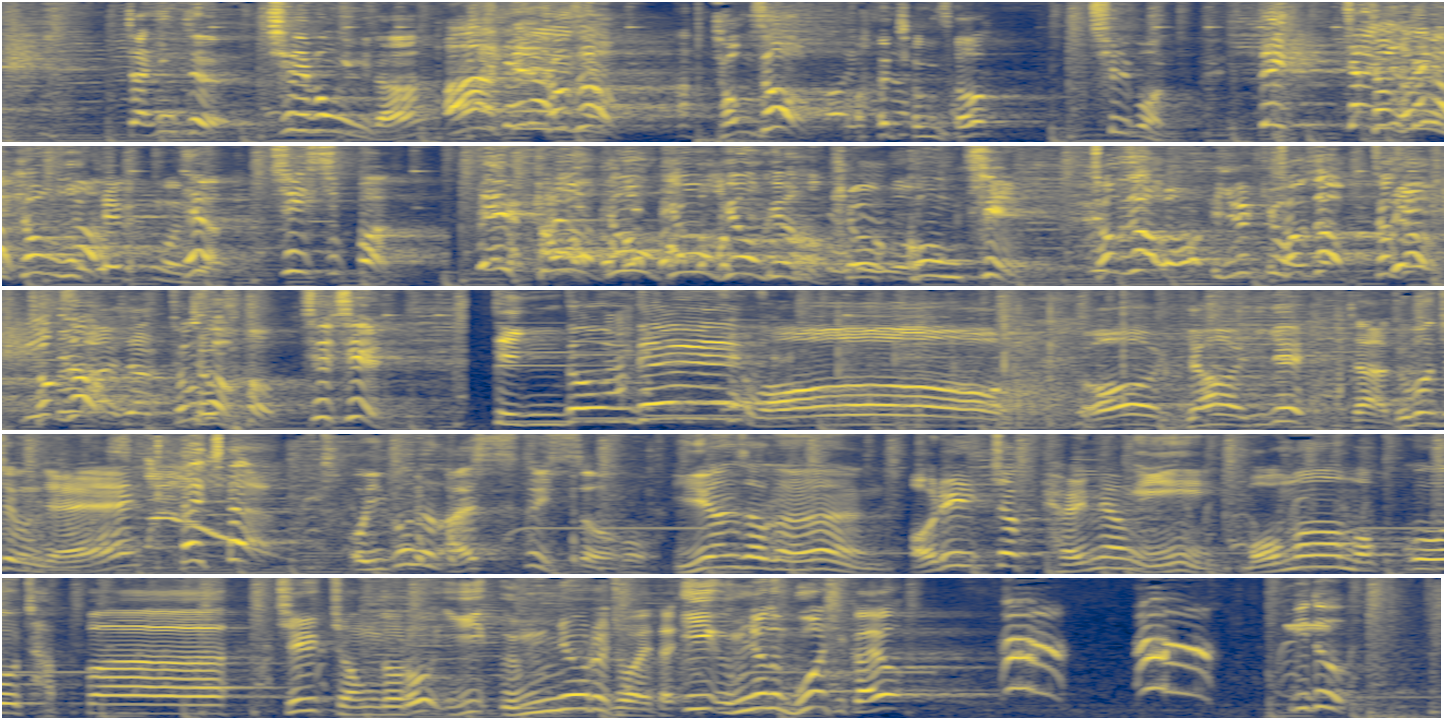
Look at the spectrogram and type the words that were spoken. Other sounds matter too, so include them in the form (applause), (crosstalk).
자 힌트 칠봉입니다. 아, 대명! 정석! 정석! 아, 정석? 7번. 땡! 자! 경호! 대명 먼저. 대명! 70번. 대명! 경호! 경호! 경호! 경호! 경호! 07. 정석! 이렇게 정석! 정석! 정석! 정석! 77! 딩동댕! 와. 어, 야, 이게. 자 두 번째 문제. 어 이거는 알 수도 있어. 유연석은 어릴 적 별명이 뭐뭐 먹고 자빠질 정도로 이 음료를 좋아했다. 이 음료는 무엇일까요? 미도.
